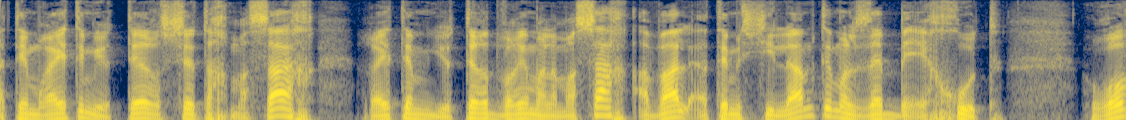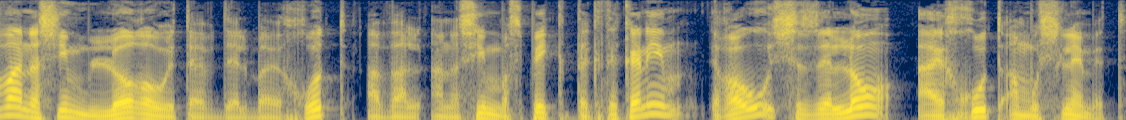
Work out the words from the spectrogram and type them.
אתם ראיתם יותר שטח מסך, ראיתם יותר דברים על המסך, אבל אתם שילמתם על זה באיכות. רוב האנשים לא ראו את ההבדל באיכות, אבל אנשים מספיק דקדקנים ראו שזה לא האיכות המושלמת.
